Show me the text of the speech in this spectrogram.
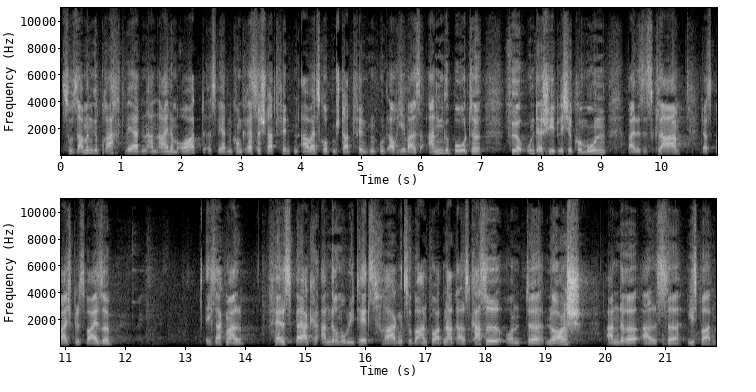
zusammengebracht werden an einem Ort. Es werden Kongresse stattfinden, Arbeitsgruppen stattfinden und auch jeweils Angebote für unterschiedliche Kommunen, weil es ist klar, dass beispielsweise ich sage mal, Felsberg andere Mobilitätsfragen zu beantworten hat als Kassel und äh, Lorsch andere als äh, Wiesbaden.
